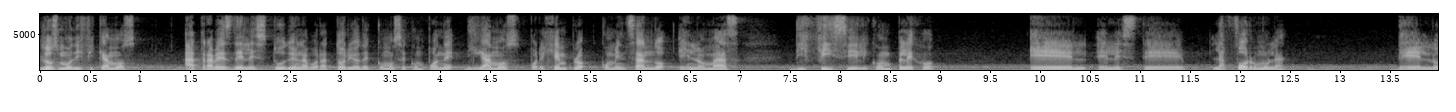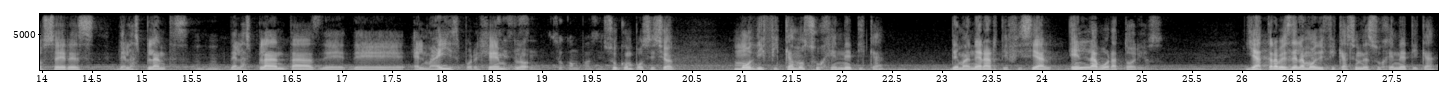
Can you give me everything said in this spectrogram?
Los modificamos a través del estudio en laboratorio de cómo se compone, digamos, por ejemplo, comenzando en lo más difícil y complejo, el, el, este, la fórmula de los seres de las plantas, de las plantas, de, de el maíz, por ejemplo, Su composición. su composición. Modificamos su genética de manera artificial en laboratorios. Y a través de la modificación de su genética,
